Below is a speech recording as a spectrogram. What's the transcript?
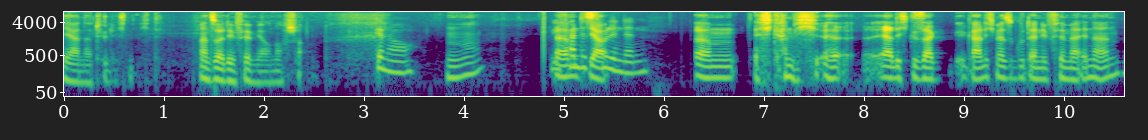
Ja, natürlich nicht. Man soll den Film ja auch noch schauen. Genau. Mhm. Wie ähm, fandest ja, du den denn? Ähm, ich kann mich äh, ehrlich gesagt gar nicht mehr so gut an den Film erinnern.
